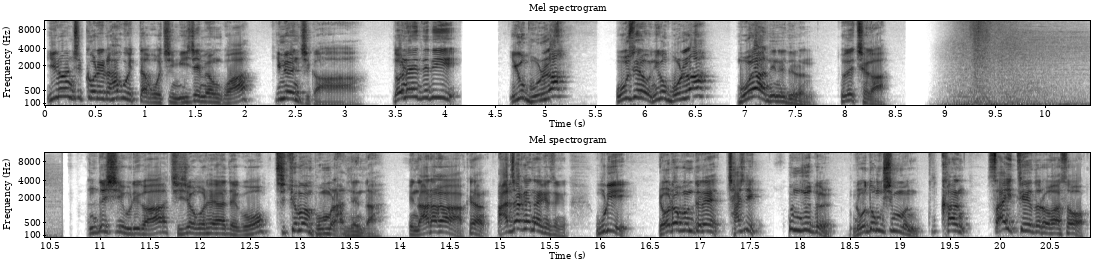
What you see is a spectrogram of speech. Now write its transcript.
이런 짓거리를 하고 있다고 지금 이재명과 김현지가. 너네들이 이거 몰라? 오세훈 이거 몰라? 뭐야 니네들은 도대체가. 반드시 우리가 지적을 해야 되고 지켜만 보면 안 된다. 이 나라가 그냥 아작아작하게 생겨. 우리 여러분들의 자식, 손주들, 노동신문, 북한 사이트에 들어가서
